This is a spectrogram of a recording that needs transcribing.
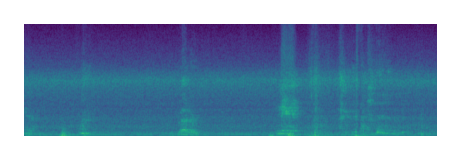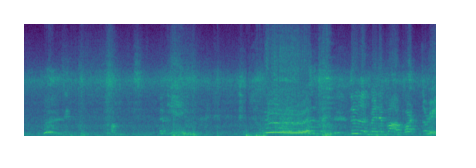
Yeah. Better. Yeah. Okay. This is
